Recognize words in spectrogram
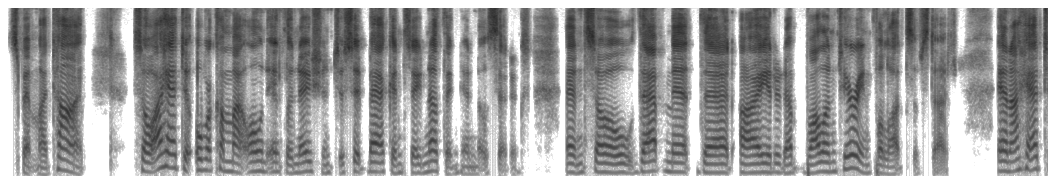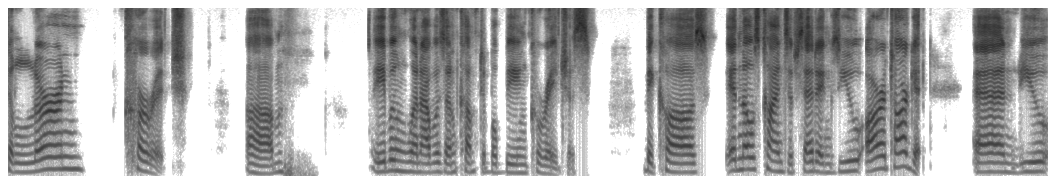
spent my time. So I had to overcome my own inclination to sit back and say nothing in those settings. And so that meant that I ended up volunteering for lots of stuff. And I had to learn courage, um, even when I was uncomfortable being courageous, because in those kinds of settings, you are a target and you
